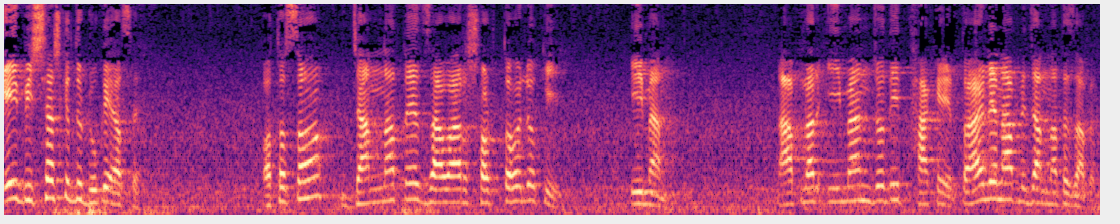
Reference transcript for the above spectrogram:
এই বিশ্বাস কিন্তু ঢুকে আছে। অথচ জান্নাতে যাওয়ার শর্ত হলো কি? ইমান। আপনার ইমান যদি থাকে তাহলে না আপনি জান্নাতে যাবেন।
